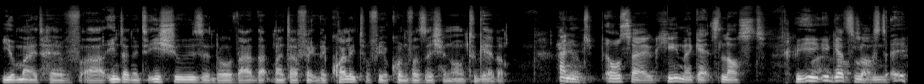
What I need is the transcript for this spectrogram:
you might have uh, internet issues and all that. That might affect the quality of your conversation altogether. And also, humour gets lost. It, it gets lot on- lost. It,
